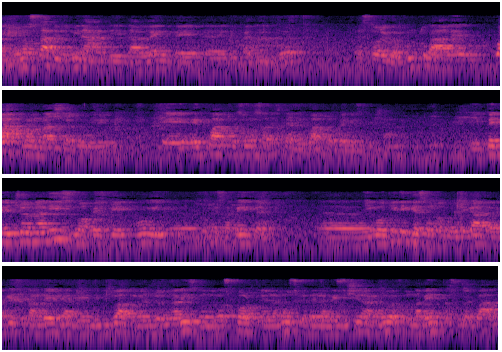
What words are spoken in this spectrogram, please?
eh, sono stati nominati dall'ente eh, educativo eh, storico-culturale quattro ambasciatori e, e quattro, sono stati stati quattro premi speciali. E per il giornalismo, perché voi eh, come sapete eh, i motivi che sono collegati alla crisi pandemica che individuato nel giornalismo, nello sport, nella musica e nella medicina le due fondamenta sulle quali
